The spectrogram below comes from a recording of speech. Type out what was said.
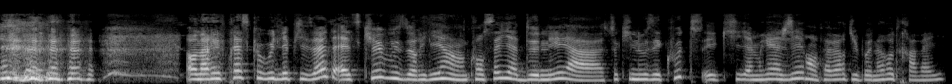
on arrive presque au bout de l'épisode. Est-ce que vous auriez un conseil à donner à ceux qui nous écoutent et qui aimeraient agir en faveur du bonheur au travail?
